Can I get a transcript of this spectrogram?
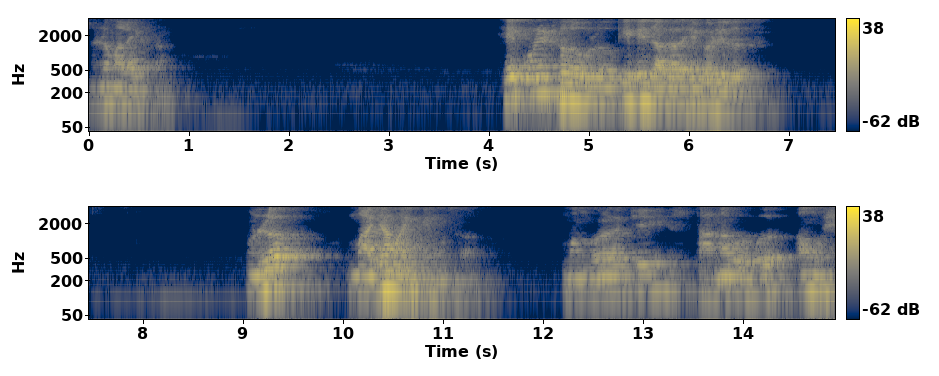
म्हणलं मला एक सांग. हे कोणी ठरवलं की हे जागा हे घडेलच? म्हणलं माझ्या माहितीनुसार मंगळाचे स्थानाबरोबर अंश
